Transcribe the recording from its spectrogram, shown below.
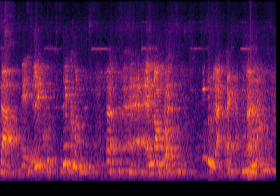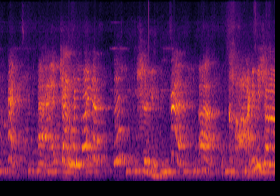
দা, লিখুন লিখুন নম্বর দু লাখ টাকা হ্যাঁ হ্যাঁ, চার ভরি গয়না। হ্যাঁ, খাট বিছানা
